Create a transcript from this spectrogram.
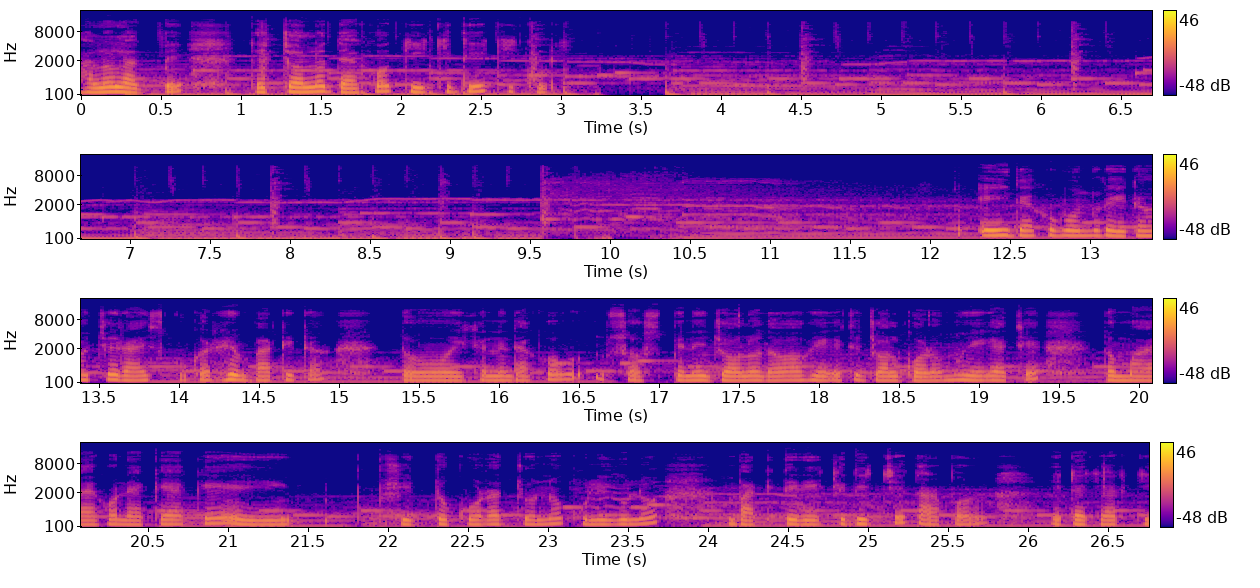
ভালো লাগবে। তো চলো দেখো কি কি দিয়ে কি করি। এই দেখো বন্ধুরা, এটা হচ্ছে রাইস কুকারের বাটিটা। তো এখানে দেখো সসপ্যানে জলও দেওয়া হয়ে গেছে, জল গরম হয়ে গেছে। তো মা এখন একে একে এই সিদ্ধ করার জন্য কুলিগুলো বাটিতে রেখে দিচ্ছে, তারপর এটাকে আর কি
